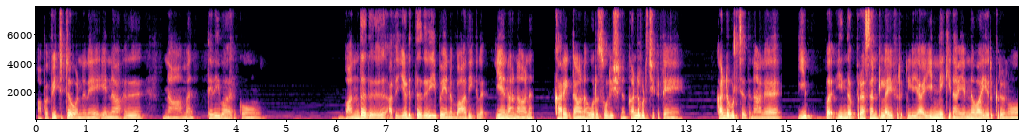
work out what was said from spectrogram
அப்போ விட்டுட்ட உடனே என்ன ஆகுது? நாம் தெளிவாக இருக்கோம். வந்தது அதை எடுத்தது இப்போ என்னை பாதிக்கலை. ஏன்னா நான் கரெக்டான ஒரு சொல்யூஷனை கண்டுபிடிச்சிக்கிட்டேன். கண்டுபிடிச்சதுனால இப்போ இந்த ப்ரெசண்ட் லைஃப் இருக்கு இல்லையா? இன்னைக்கு நான் என்னவா இருக்கிறேனோ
